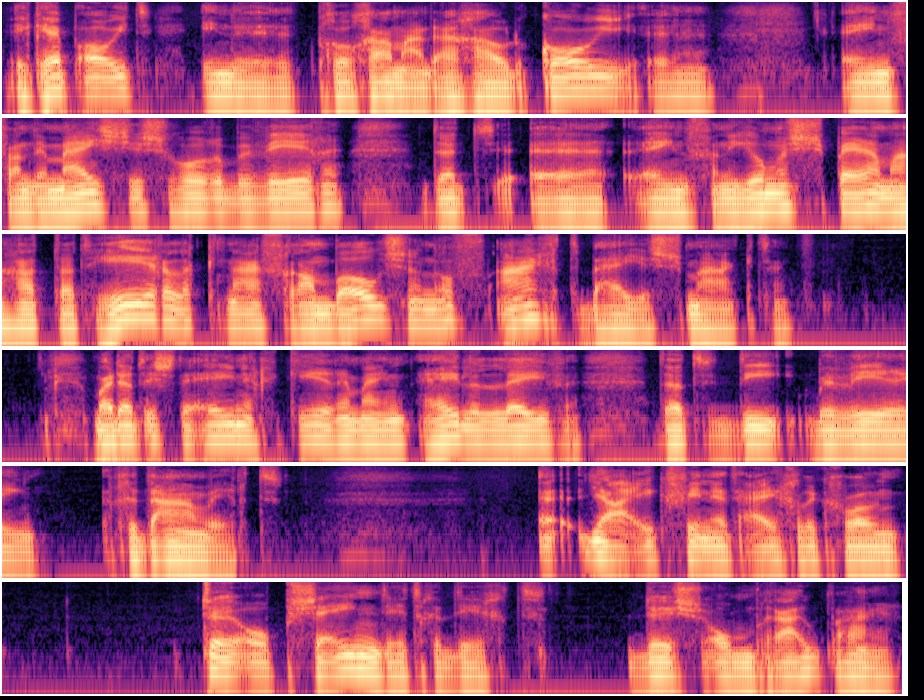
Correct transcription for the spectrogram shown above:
Ik heb ooit in het programma De Gouden Kooi... eh, een van de meisjes horen beweren... dat eh, een van de jongens sperma had dat heerlijk naar frambozen of aardbeien smaakte. Maar dat is de enige keer in mijn hele leven dat die bewering gedaan werd. Eh, ja, ik vind het eigenlijk gewoon te obscene, dit gedicht. Dus onbruikbaar.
